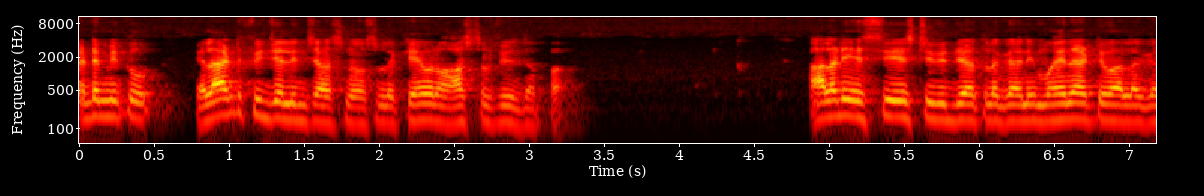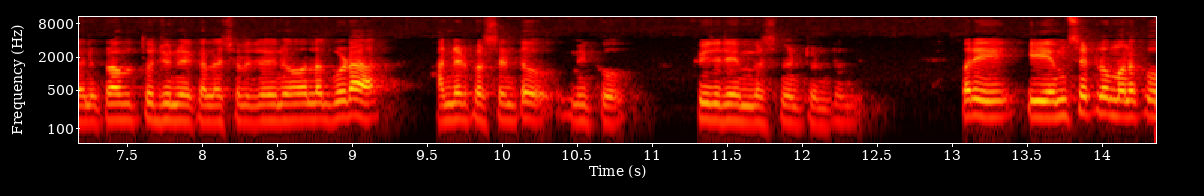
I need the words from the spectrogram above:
అంటే మీకు ఎలాంటి ఫీజు చెల్లించాల్సిన అవసరం లేదు కేవలం హాస్టల్ ఫీజు తప్ప. ఆల్రెడీ ఎస్సీ ఎస్టీ విద్యార్థులకు కానీ మైనార్టీ వాళ్ళకి కానీ ప్రభుత్వ జూనియర్ కళాశాల చదివిన వాళ్ళకు కూడా హండ్రెడ్ పర్సెంట్ మీకు ఫీజు రియంబర్స్మెంట్ ఉంటుంది. మరి ఈ ఎంసెట్లో మనకు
